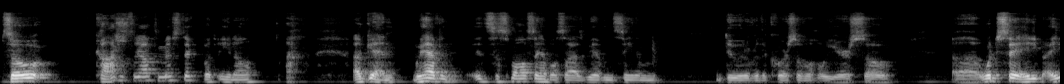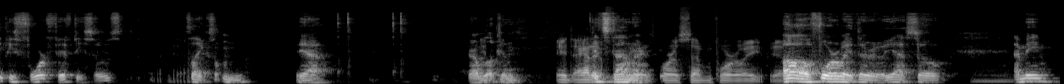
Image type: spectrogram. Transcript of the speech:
so cautiously optimistic, but you know, again, we haven't. It's a small sample size. We haven't seen him do it over the course of a whole year. So, uh, what'd you say? 80 ADP is 450. So it's it's like something. Yeah, I'm looking. It, I got It's down there. 407, 408. Yeah. Oh, 408. There we go. Yeah. So, I mean,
